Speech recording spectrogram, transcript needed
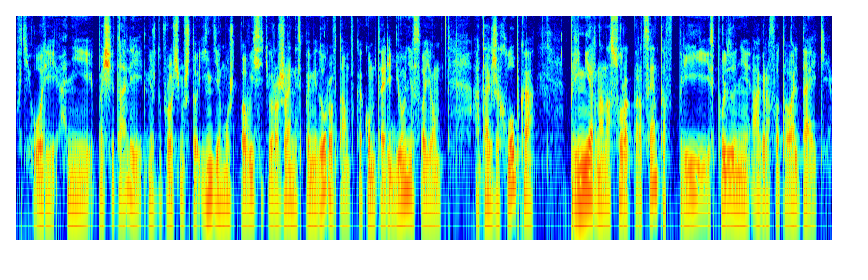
В теории они посчитали, между прочим, что Индия может повысить урожайность помидоров там в каком-то регионе своем, а также хлопка примерно на 40% при использовании агрофотовольтайки.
